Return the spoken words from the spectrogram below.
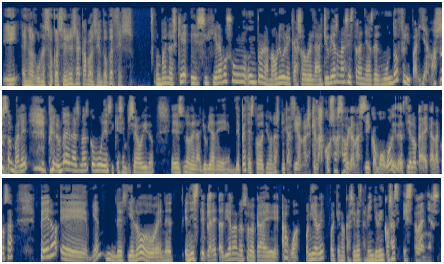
y en algunas ocasiones acaban siendo peces. Bueno, es que eh, si hiciéramos un, programa, un Eureka, sobre las lluvias más extrañas del mundo, fliparíamos, ¿vale? Pero una de las más comunes y que siempre se ha oído es lo de la lluvia de, peces. Todo tiene una explicación, no es que las cosas salgan así como, uy, del cielo cae cada cosa. Pero, eh, bien, del cielo en, en este planeta Tierra no solo cae agua o nieve, porque en ocasiones también llueven cosas extrañas.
